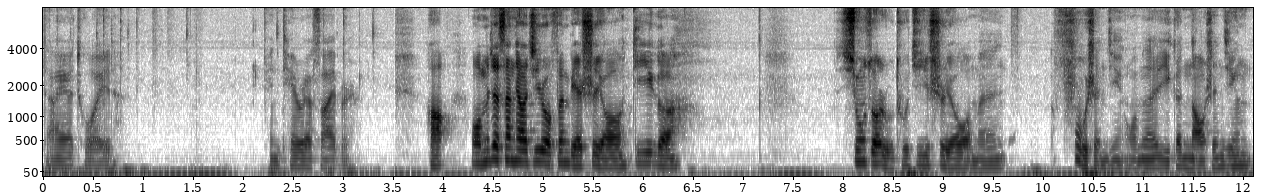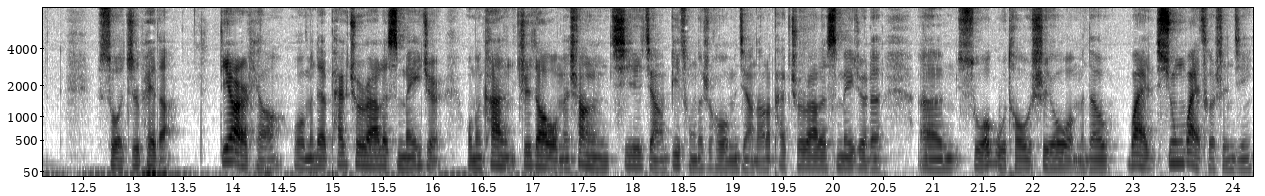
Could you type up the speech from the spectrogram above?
，deltoid anterior fiber。好，我们这三条肌肉分别是由第一个胸锁乳突肌是由我们副神经，我们的一个脑神经所支配的。第二条，我们的 pectoralis major，我们看知道我们上期讲臂丛的时候，我们讲到了 pectoralis major 的呃锁骨头是由我们的外胸外侧神经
